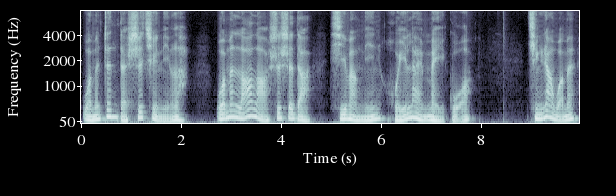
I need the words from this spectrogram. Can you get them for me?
我们真的失去您了。我们老老实实的希望您回来美国。请让我们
